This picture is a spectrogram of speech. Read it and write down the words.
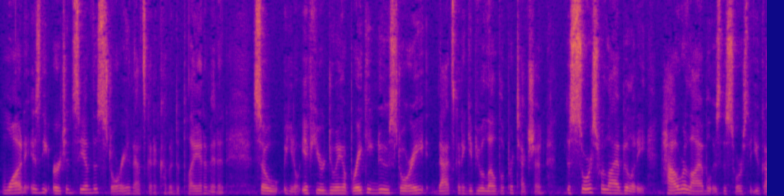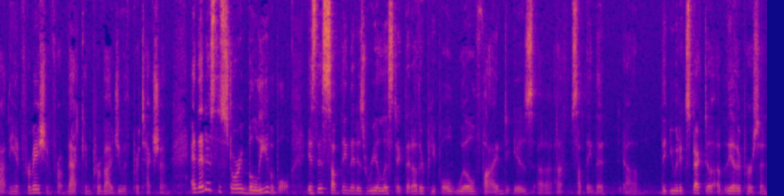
One is the urgency of the story, and that's going to come into play in a minute. So, you know, if you're doing a breaking news story, that's going to give you a level of protection. The source reliability. How reliable is the source that you got the information from? That can provide you with protection. And then is the story believable? Is this something that is realistic that other people will find is uh, uh something that um, that you would expect of the other person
